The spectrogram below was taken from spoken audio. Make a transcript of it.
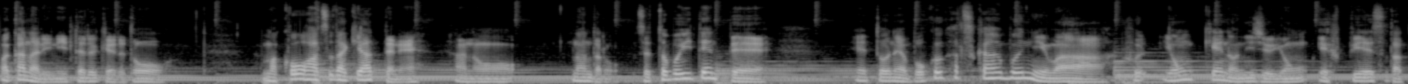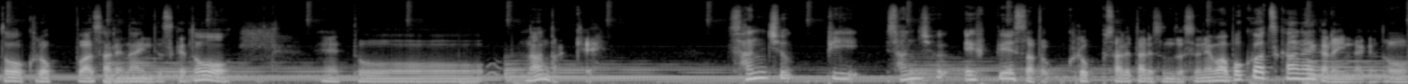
まあ、かなり似てるけれど、まあ、後発だけあってね、あの、なんだろう、ZV-10 って、えっとね、僕が使う分には 4K の 24fps だとクロップはされないんですけど、えっ、と、なんだっけ 30p、30fps だとクロップされたりするんですよね。まあ僕は使わないからいいんだけど、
